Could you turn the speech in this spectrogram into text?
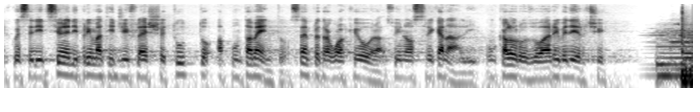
Per questa edizione di Prima TG Flash è tutto, appuntamento sempre tra qualche ora sui nostri canali, un caloroso arrivederci.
